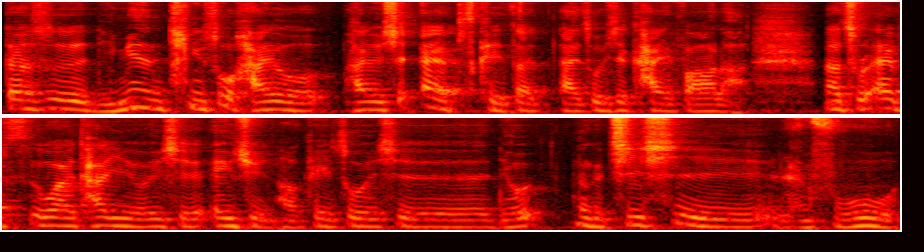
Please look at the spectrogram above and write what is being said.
但是里面听说还有还有一些 Apps 可以再来做一些开发啦。那除了 Apps 之外，它也有一些 Agent 哈，可以做一些流那个机器人服务。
